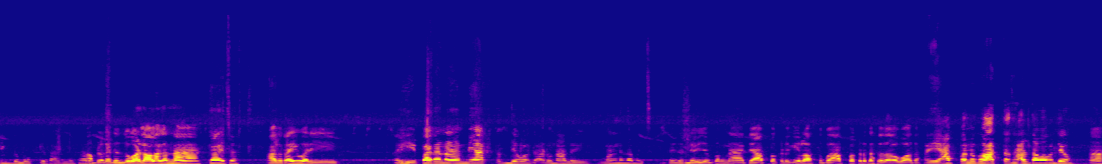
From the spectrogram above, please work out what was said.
एकदम ओके झाडलं आपलं काय तर जुगाड लावा लागेल ना. काय आज रविवारी. हे बघा ना मी आता देवळ झाडून आलोय. मला नाही जमायचं. काही तर नियोजन बघ ना त्या आप्पाकडे गेलो असतो पण आप्पाकडे कसं जावं बुवा आता? अरे आप्पा नको आत्ताच हालता बाबा देव. हा?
